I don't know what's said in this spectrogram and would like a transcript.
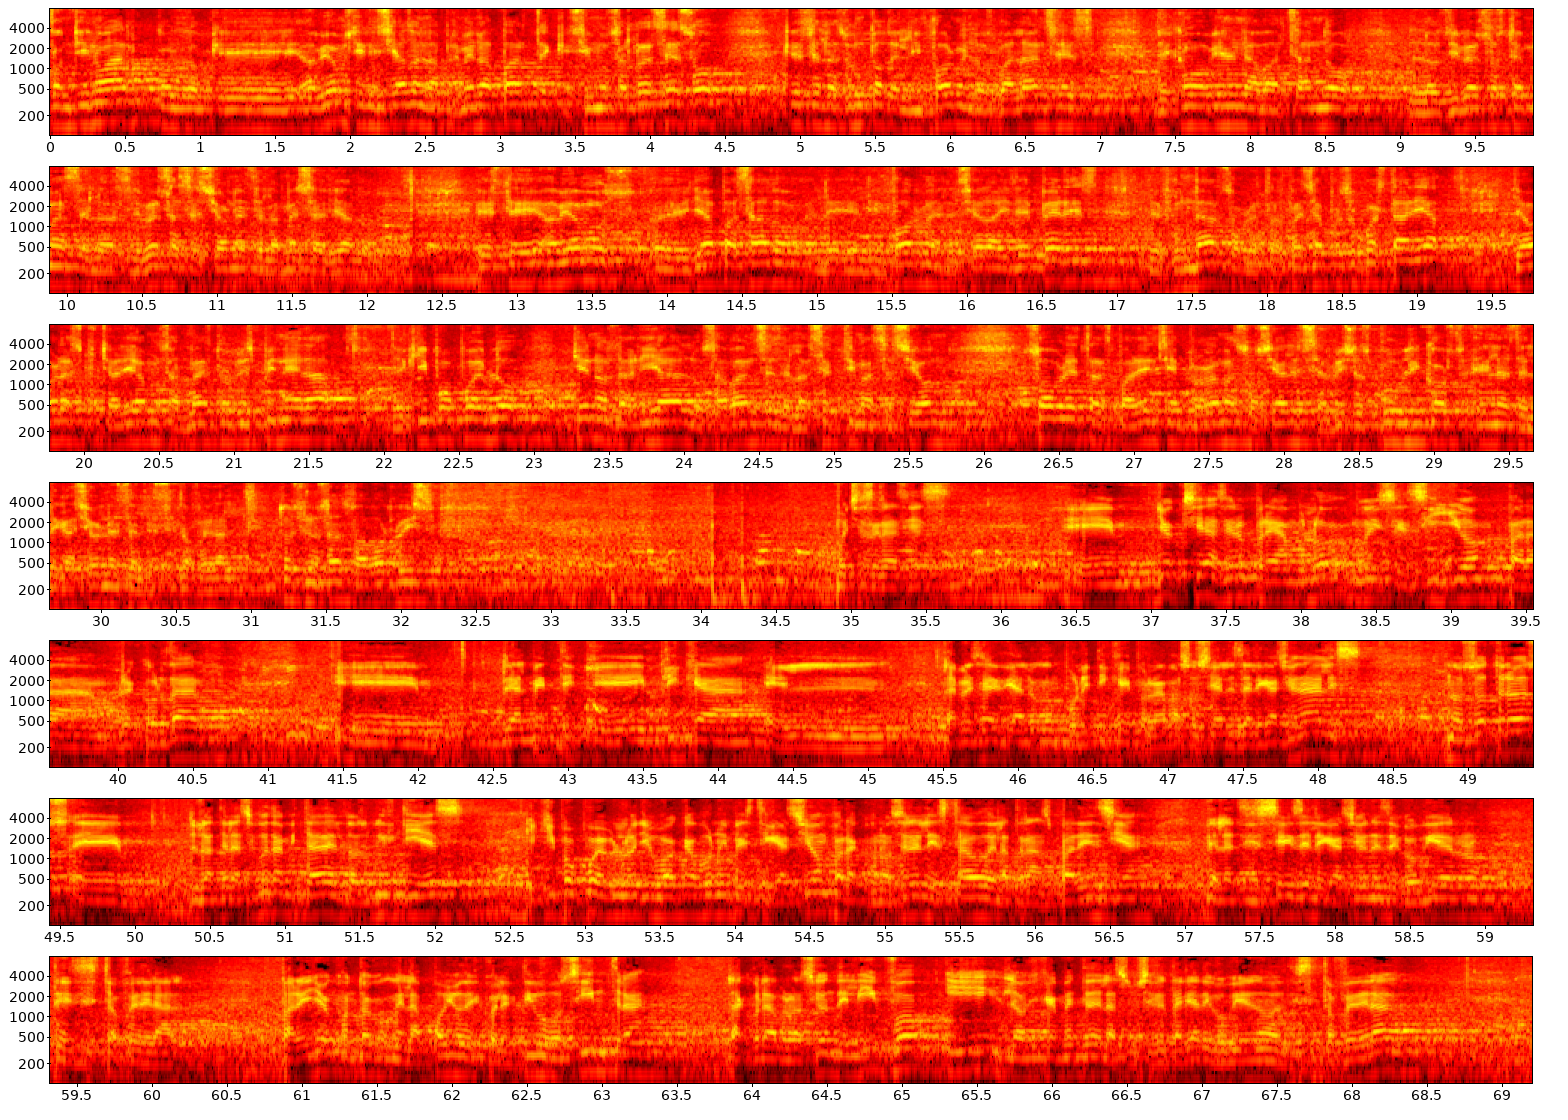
continuar con lo que habíamos iniciado en la primera parte, que hicimos el receso, que es el asunto del informe y los balances de cómo vienen avanzando los diversos temas de las diversas sesiones de la mesa de diálogo. Este, habíamos eh, ya pasado el, informe del señor Aide Pérez de Fundar sobre transparencia presupuestaria y ahora escucharíamos al maestro Luis Pineda de Equipo Pueblo, quien nos daría los avances de la séptima sesión sobre transparencia en programas sociales y servicios públicos en las delegaciones del Distrito Federal. Entonces, si nos das favor, Luis. Muchas gracias. Eh, yo quisiera hacer un preámbulo muy sencillo para recordar eh, realmente qué implica la mesa de diálogo en política y programas sociales delegacionales. Nosotros, eh, durante la segunda mitad del 2010, Equipo Pueblo llevó a cabo una investigación para conocer el estado de la transparencia de las 16 delegaciones de gobierno del Distrito Federal. Para ello contó con el apoyo del colectivo Sintra, la colaboración del Info y, lógicamente, de la Subsecretaría de Gobierno del Distrito Federal.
